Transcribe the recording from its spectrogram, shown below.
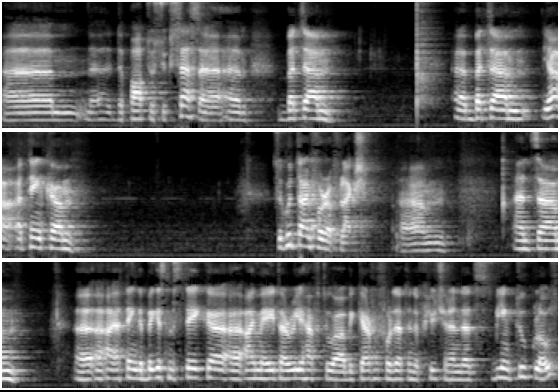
um, the path to success, um, but um, but um, yeah, I think um, it's a good time for reflection. And um, uh, I think the biggest mistake uh, uh, I made, I really have to be careful for that in the future, and that's being too close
